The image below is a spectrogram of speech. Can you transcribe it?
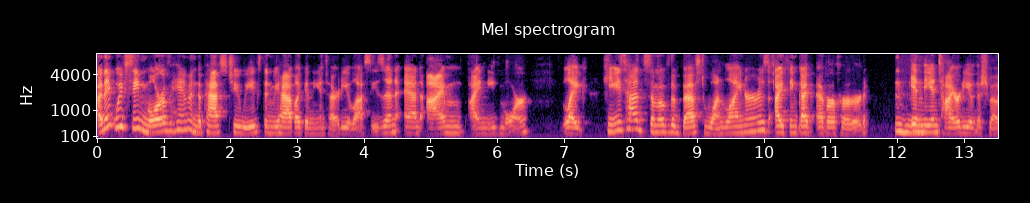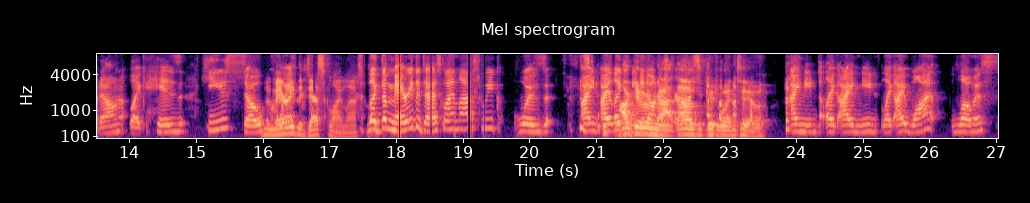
I think we've seen more of him in the past two weeks than we have like in the entirety of last season, and I'm I need more. Like he's had some of the best one-liners I think I've ever heard Mhm. in the entirety of the Schmoedown. Like his, he's so The Mary quick. the desk line last. week. like the Mary the desk line last week was. I I like I'll give him on that. That was a good one too. I need like I need like I want Lomis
